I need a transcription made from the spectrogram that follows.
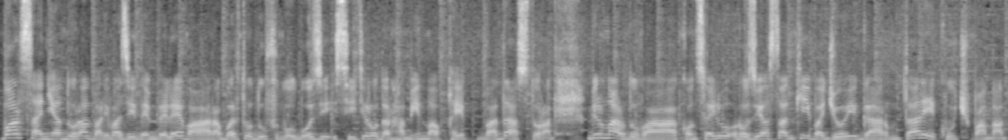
Барса ният дорад бар ивази дембеле ва роберто ду футболбози ситиро дар ҳамин мавқеъ ба даст доранд бернарду ва конселю розӣ ҳастанд ки ба ҷои гармтаре кӯч банданд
